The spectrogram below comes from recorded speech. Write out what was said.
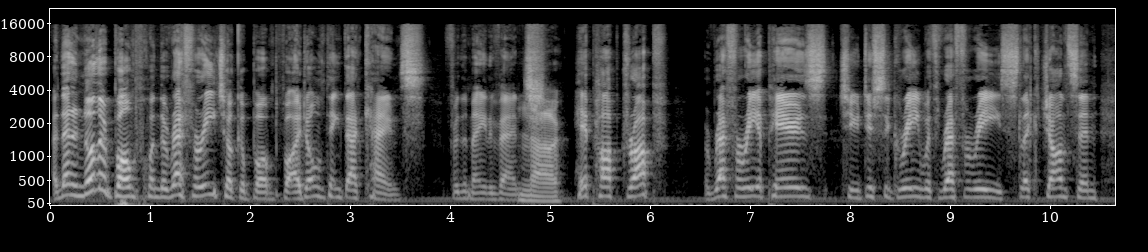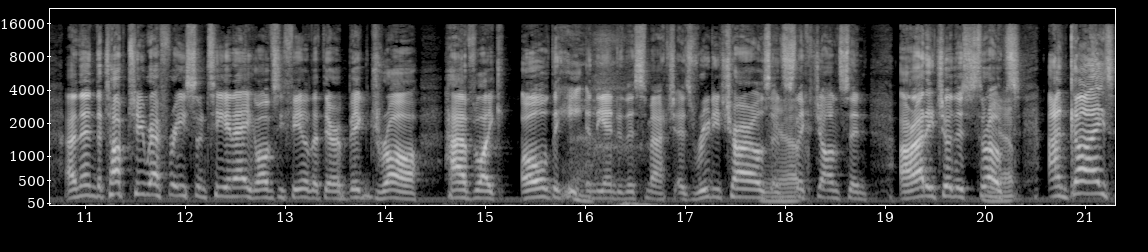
and then another bump when the referee took a bump, but I don't think that counts for the main event. No. Hip hop drop. A referee appears to disagree with referee Slick Johnson. And then the top two referees from TNA, who obviously feel that they're a big draw, have like all the heat in the end of this match as Rudy Charles and Slick Johnson are at each other's throats. And guys,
